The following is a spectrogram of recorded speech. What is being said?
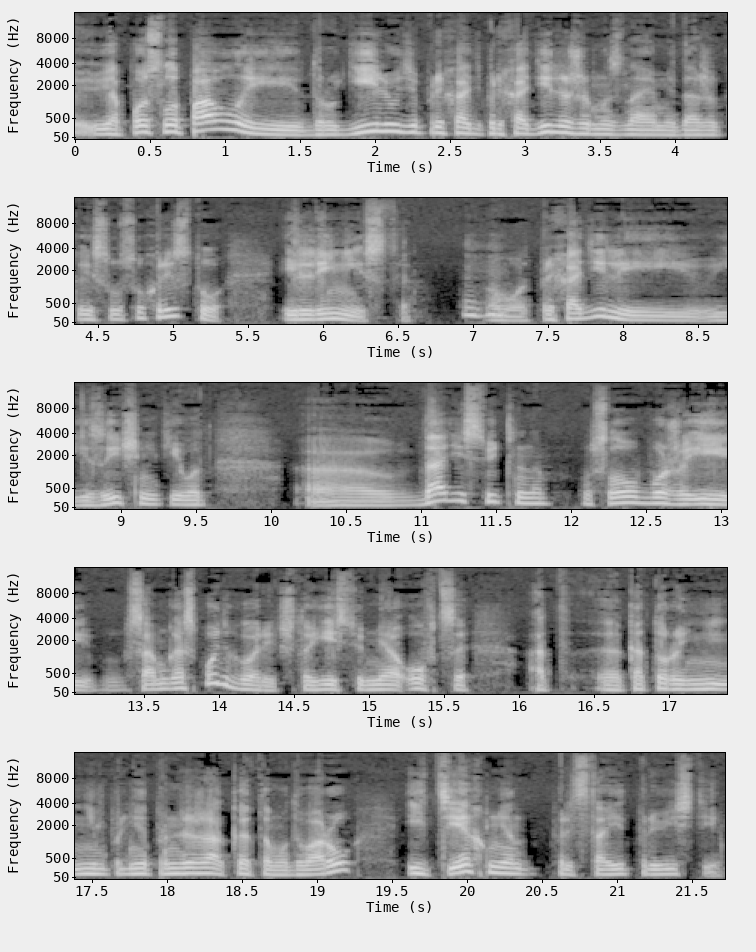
И апостола Павла, и другие люди приходили, приходили же, мы знаем, и даже к Иисусу Христу, эллинисты. Угу. Вот, приходили и язычники, вот, э, да, действительно, Слово Божие, и сам Господь говорит, что есть у меня овцы, от, э, которые не, не, принадлежат к этому двору, и тех мне предстоит привести.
